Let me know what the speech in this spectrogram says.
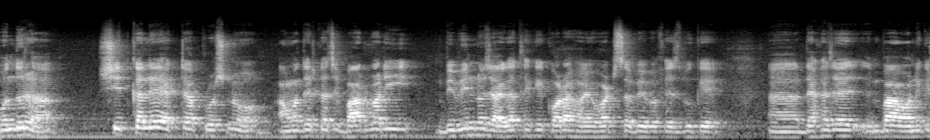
বন্ধুরা, শীতকালে একটা প্রশ্ন আমাদের কাছে বারবারই বিভিন্ন জায়গা থেকে করা হয়, হোয়াটসঅ্যাপে বা ফেসবুকে। দেখা যায় বা অনেকে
